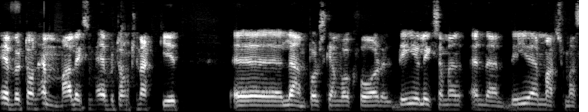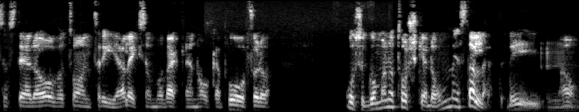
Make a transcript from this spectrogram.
Everton hemma, liksom, Everton knackigt. Eh, Lampard kan vara kvar. Det är ju liksom en, en, det är en match man ska städa av och ta en trea liksom, och verkligen haka på. För att, och så går man och torskar dem istället. Det, är, ja,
